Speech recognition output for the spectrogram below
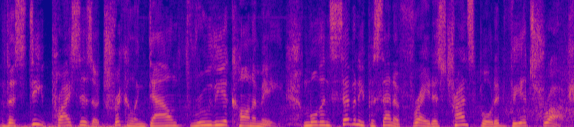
The steep prices are trickling down through the economy. More than 70% of freight is transported via truck.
